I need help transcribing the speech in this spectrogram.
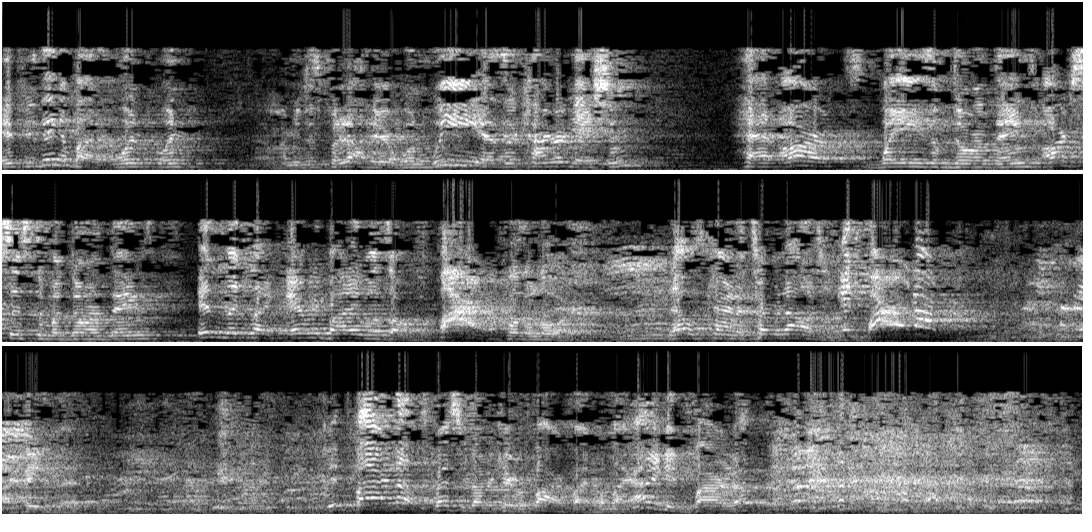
If you think about it, when, when, let me just put it out here, when we as a congregation had our ways of doing things, our system of doing things, it looked like everybody was on fire for the Lord. That was kind of terminology. Get fired up! I hated that. Get fired up, especially when I became a firefighter. I'm like, I ain't getting fired up.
